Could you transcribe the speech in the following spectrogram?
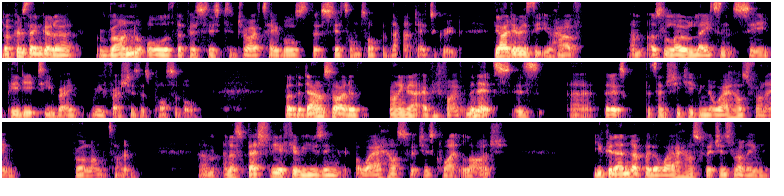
Looker is then going to run all of the persisted derived tables that sit on top of that data group. The idea is that you have um, as low latency PDT re refreshes as possible. But the downside of running that every five minutes is uh, that it's potentially keeping the warehouse running for a long time. Um, and especially if you're using a warehouse which is quite large, you could end up with a warehouse which is running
